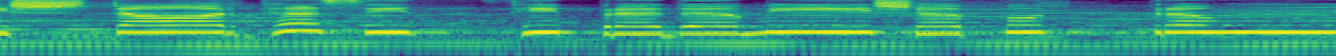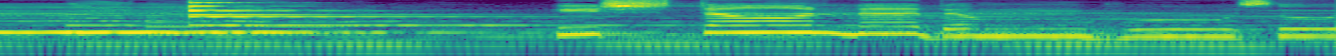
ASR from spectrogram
इष्टार्थसिद्धिप्रदमीशपुत्रम् इष्टान्नदं भूसुरकामधेनुम्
